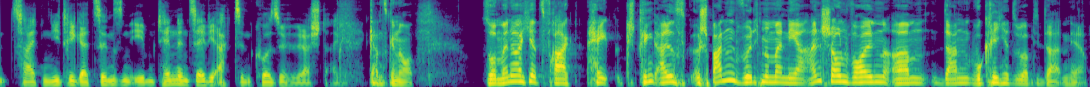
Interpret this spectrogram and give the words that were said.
Zeiten niedriger Zinsen eben tendenziell die Aktienkurse höher steigen. Ganz genau. So, und wenn ihr euch jetzt fragt, hey, klingt alles spannend, würde ich mir mal näher anschauen wollen, ähm, dann, wo kriege ich jetzt überhaupt die Daten her?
